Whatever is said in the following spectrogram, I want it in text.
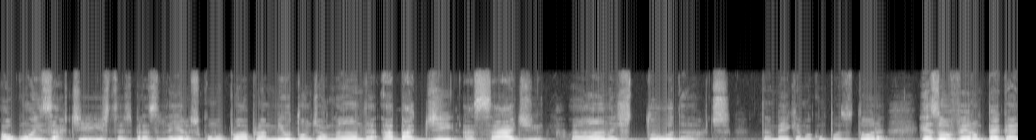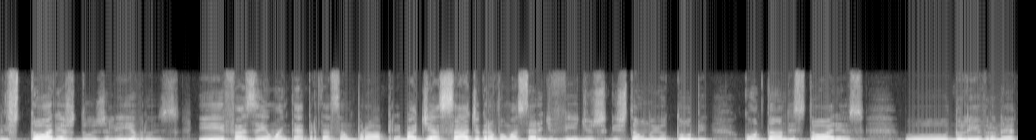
Alguns artistas brasileiros, como o próprio Hamilton de Holanda, Abadi Assad, a Ana Studart, também que é uma compositora, resolveram pegar histórias dos livros e fazer uma interpretação própria. Badia Assad gravou uma série de vídeos que estão no YouTube contando histórias o, do livro, né?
